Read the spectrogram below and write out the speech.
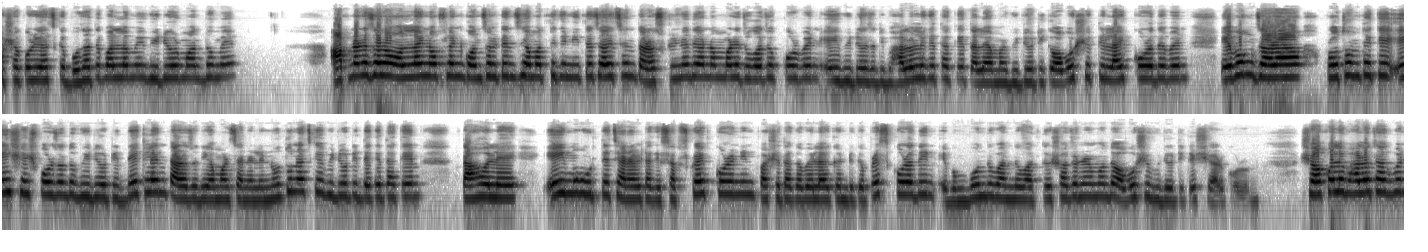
আশা করি আজকে বোঝাতে পারলাম এই ভিডিওর মাধ্যমে। আপনারা যারা অনলাইন অফলাইন কনসালটেন্সি আমার থেকে নিতে চাইছেন, তারা স্ক্রিনে দেওয়া নম্বরে যোগাযোগ করবেন। এই ভিডিও যদি ভালো লেগে থাকে, তাহলে আমার ভিডিওটিকে অবশ্যই একটি লাইক করে দেবেন। এবং যারা প্রথম থেকে এই শেষ পর্যন্ত ভিডিওটি দেখলেন, তারা যদি আমার চ্যানেলে নতুন আজকে ভিডিওটি দেখে থাকেন, তাহলে এই মুহূর্তে চ্যানেলটাকে সাবস্ক্রাইব করে নিন, পাশে থাকা বেল আইকনটিকে প্রেস করে দিন, এবং বন্ধু বান্ধব আত্মীয় স্বজনের মধ্যে অবশ্যই ভিডিওটিকে শেয়ার করুন। সকলে ভালো থাকবেন,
